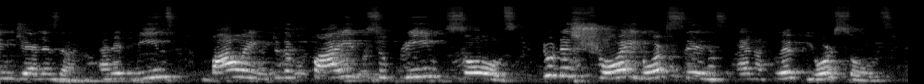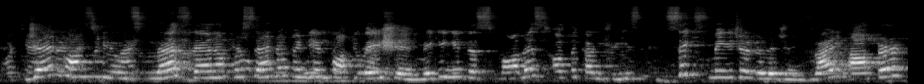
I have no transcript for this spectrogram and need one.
in Jainism, and it means bowing to the five supreme souls to destroy your sins and uplift your souls. Jain constitutes less than a percent of Indian population, making it the smallest of the country's six major religions, right after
